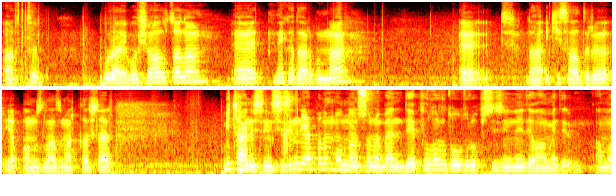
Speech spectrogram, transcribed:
artı. Burayı boşaltalım. Evet ne kadar bunlar? Evet. Daha iki saldırı yapmamız lazım arkadaşlar. Bir tanesini sizinle yapalım. Ondan sonra ben depoları doldurup sizinle devam ederim. Ama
